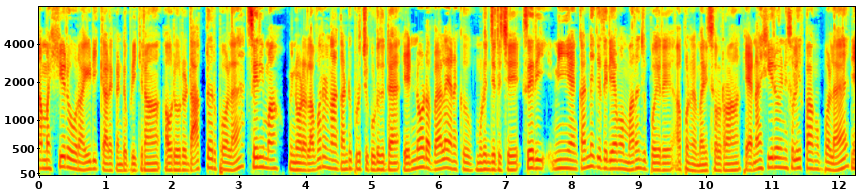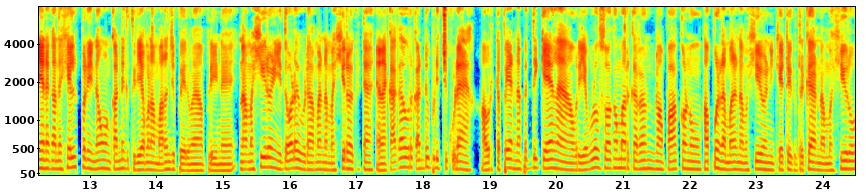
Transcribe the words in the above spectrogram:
நம்ம ஹீரோ ஒரு ஐடி கார்டை கண்டுபிடிக்கிறான். அவர் ஒரு டாக்டர் போல சரிம்மா என்னோட லவரை நான் கண்டுபிடிச்சி கொடுத்துட்டேன். என்னோட வேலை எனக்கு முடிஞ்சிருச்சு சரி நீ என் கண்ணுக்கு தெரியாம மறைஞ்சு போயிரு அப்படின்ற மாதிரி சொல்றான். ஏன்னா ஹீரோயின் சொல்லியிருப்பாங்க போல நீ எனக்கு அந்த ஹெல்ப் பண்ணினா உன் கண்ணுக்கு தெரியாம நான் மறைஞ்சு போயிருவேன் அப்படின்னு. நம்ம ஹீரோயின் இதோட விடாம நம்ம ஹீரோ கிட்ட எனக்காக அவர் கண்டுபிடிச்சு கூட. அவர்கிட்ட போய் என்னை பத்தி கேளேன் அவர் எவ்வளவு சோகமா இருக்காருன்னு நான் பார்க்கணும் அப்படின்ற மாதிரி நம்ம ஹீரோயின் கேட்டுக்கிட்டு இருக்க நம்ம ஹீரோ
